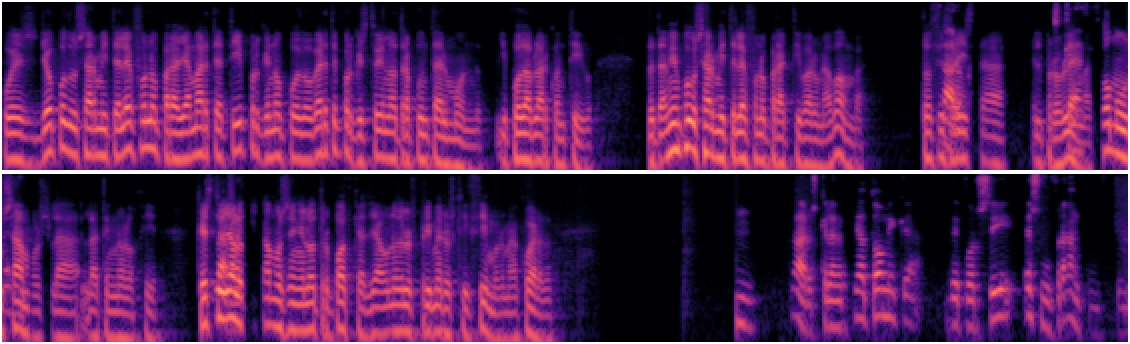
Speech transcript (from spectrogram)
pues yo puedo usar mi teléfono para llamarte a ti porque no puedo verte porque estoy en la otra punta del mundo y puedo hablar contigo. Pero también puedo usar mi teléfono para activar una bomba. Entonces ahí está el problema. ¿Cómo usamos la, la tecnología? Que esto ya lo tocamos en el otro podcast, ya uno de los primeros que hicimos, me acuerdo. Mm, claro, es que la energía atómica de por sí es un Frankenstein.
